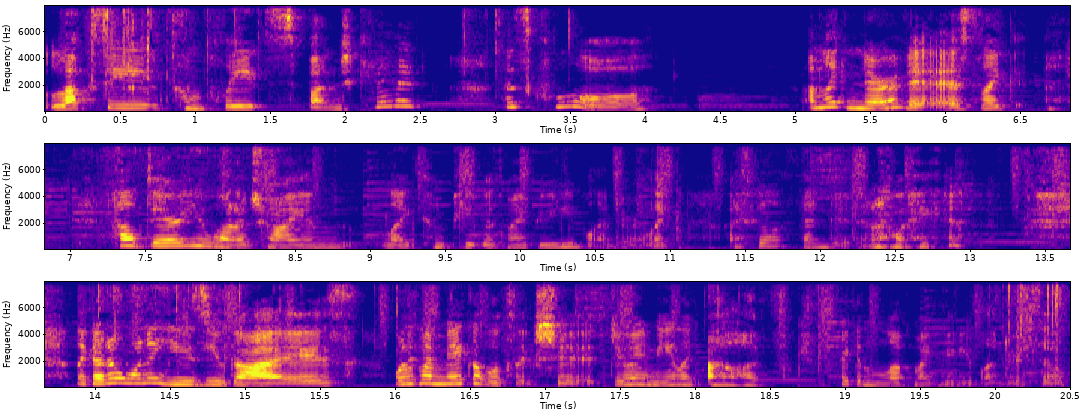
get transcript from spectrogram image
Luxie Complete Sponge Kit? That's cool. I'm like nervous. Like, how dare you want to try and like compete with my beauty blender? Like, I feel offended in a way. like, I don't want to use you guys. What if my makeup looks like shit? Do you know what I mean? Like, oh, I freaking love my beauty blender. So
